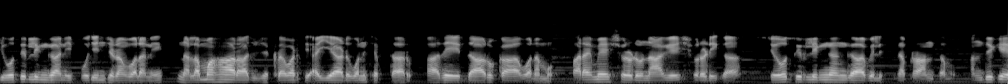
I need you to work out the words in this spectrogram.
జ్యోతిర్లింగాన్ని పూజించడం వలనే నలమహారాజు చక్రవర్తి అయ్యాడు అని చెప్తారు. అదే దారుకా వనము పరమేశ్వరుడు నాగేశ్వరుడిగా జ్యోతిర్లింగంగా వెలిసిన ప్రాంతము. అందుకే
